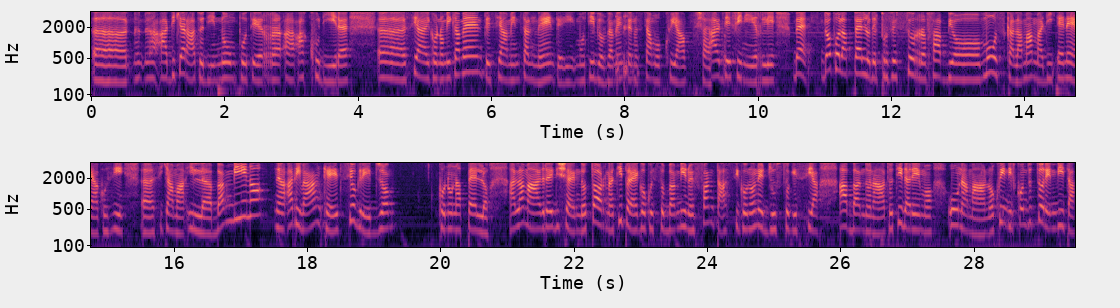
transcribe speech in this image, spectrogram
eh, ha dichiarato di non poter eh, accudire. Eh, sia economicamente sia mentalmente i motivi ovviamente non stiamo qui a, a definirli. Beh dopo l'appello del professor Fabio Mosca la mamma di Enea così eh, si chiama il bambino eh, arriva anche Ezio Greggio con un appello alla madre dicendo torna ti prego questo bambino è fantastico non è giusto che sia abbandonato ti daremo una mano. Quindi il conduttore invita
